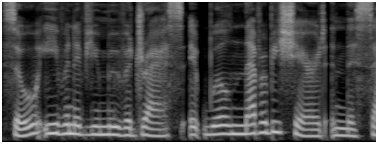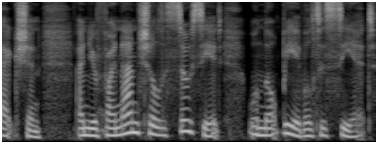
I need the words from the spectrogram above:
so even if you move address, it will never be shared in this section, and your financial associate will not be able to see it.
